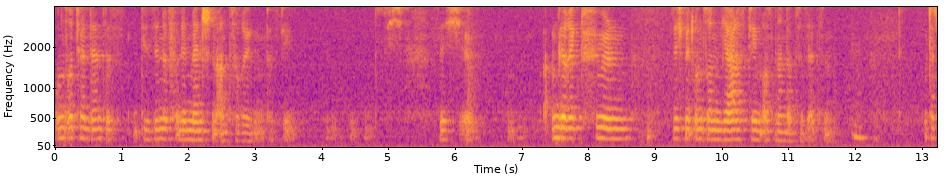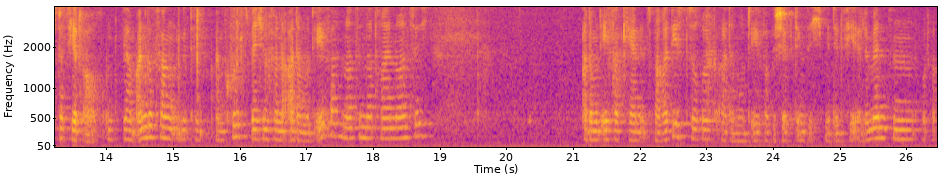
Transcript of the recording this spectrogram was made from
unsere Tendenz ist, die Sinne von den Menschen anzuregen, dass die sich, sich äh, angeregt fühlen, sich mit unseren Jahresthemen auseinanderzusetzen. Mhm. Und das passiert auch. Und wir haben angefangen mit dem, einem Kunstmärchen von Adam und Eva 1993. Adam und Eva kehren ins Paradies zurück. Adam und Eva beschäftigen sich mit den vier Elementen oder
